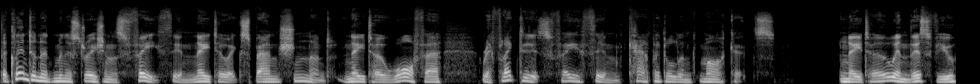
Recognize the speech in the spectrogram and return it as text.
The Clinton administration's faith in NATO expansion and NATO warfare reflected its faith in capital and markets. NATO, in this view,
